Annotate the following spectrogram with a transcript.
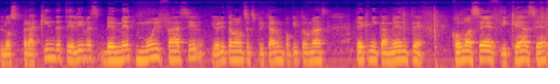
los prakim de Telim es Bemet muy fácil, y ahorita vamos a explicar un poquito más técnicamente cómo hacer y qué hacer,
